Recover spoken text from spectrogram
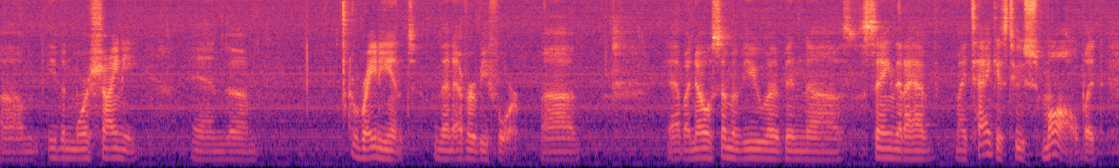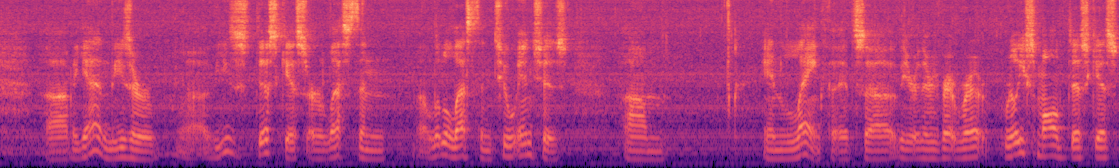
um, even more shiny and um, radiant than ever before. Uh, yeah, I know some of you have been uh, saying that I have my tank is too small, but uh, again, these are uh, these discus are less than a little less than two inches um, in length. It's uh, they're, they're really small discus.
